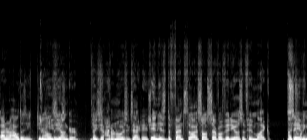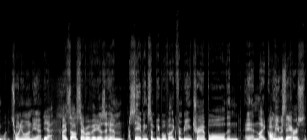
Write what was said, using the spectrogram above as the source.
I don't know how old is he? Do you know how he's old he's younger? He's, I don't know his exact age. In his defense, though, I saw several videos of him like like saving 21. 21 yeah yeah i saw several videos of him saving some people for, like from being trampled and and like oh he was there person,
